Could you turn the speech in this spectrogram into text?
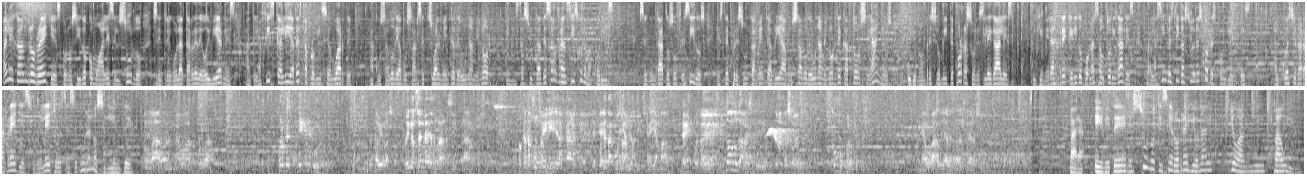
Alejandro Reyes, conocido como Alex el Zurdo, se entregó la tarde de hoy viernes ante la Fiscalía de esta provincia de Duarte, acusado de abusar sexualmente de una menor en esta ciudad de San Francisco de Macorís. Según datos ofrecidos, este presuntamente habría abusado de una menor de 14 años, cuyo nombre se omite por razones legales, y quien era requerido por las autoridades para las investigaciones correspondientes. Al cuestionar a Reyes sobre el hecho, este asegura lo siguiente. ¿Pero de qué te culpa? Una supuesta violación. Soy inocente de eso, ¿verdad? Sí. Claro que sí. ¿Por qué te Eso y de la cara que... ¿Por qué te llamaron, Se ha llamado. ¿Eh? ¿Dónde tú estabas ese día? ¿Qué le pasó a él? ¿Cómo fue lo que fue? Mi abogado ya le da declaración. Para NTN, su noticiero regional, Joanny Paulino.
